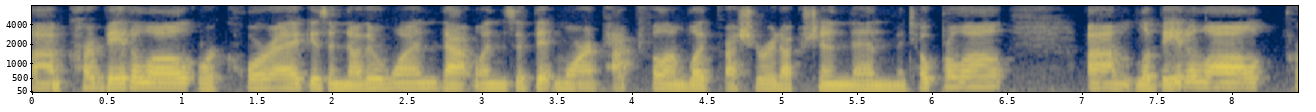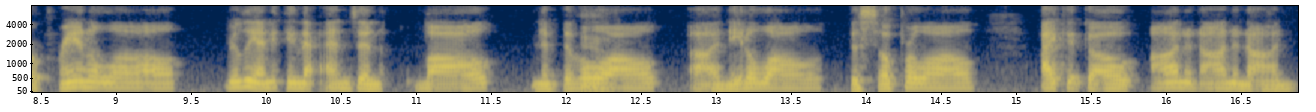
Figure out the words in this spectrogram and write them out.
Um, carvedilol or Coreg is another one. That one's a bit more impactful on blood pressure reduction than metoprolol. Um, labetalol, propranolol, really anything that ends in lol, nebivolol, yeah. uh, nadolol, bisoprolol. I could go on and on and on.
